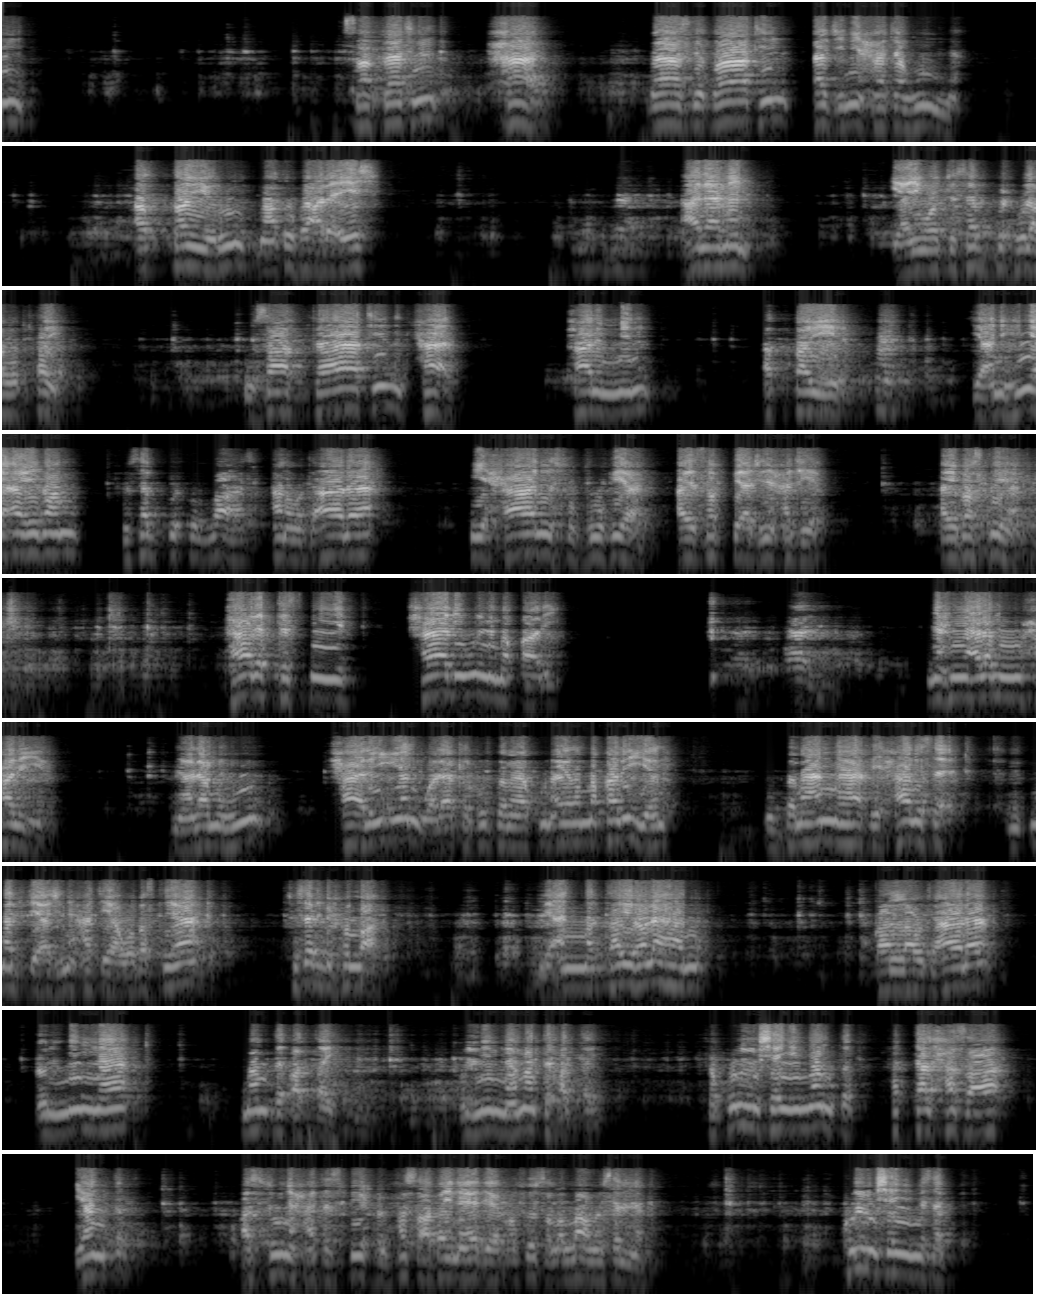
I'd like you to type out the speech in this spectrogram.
صافات. حال. باسطات أجنحتهن. الطير معطوفة على إيش؟ على من؟ يعني وتسبح له الطير. وصافات حال. حال من؟ الطير. يعني هي أيضا تسبح الله سبحانه وتعالى في حال صفوفها أي صف أجنحتها أي بسطها هذا التسبيح حالي ولا مقالي؟ نحن نعلمه حاليا. نعلمه حاليا ولكن ربما يكون أيضا مقاليا. ربما أنها في حال مد أجنحتها وبسطها تسبح الله. لأن الطير لها نطق. قال الله تعالى علمنا منطق الطير. علمنا منطق الطير. فكل شيء ينطق حتى الحصى ينطق. وقد سمح تسبيح الحصى بين يدي الرسول صلى الله عليه وسلم. كل شيء يسبح.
